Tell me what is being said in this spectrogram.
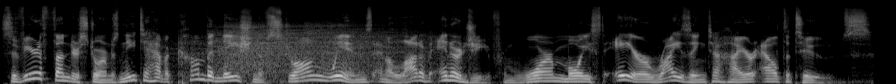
Severe thunderstorms need to have a combination of strong winds and a lot of energy from warm, moist air rising to higher altitudes.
